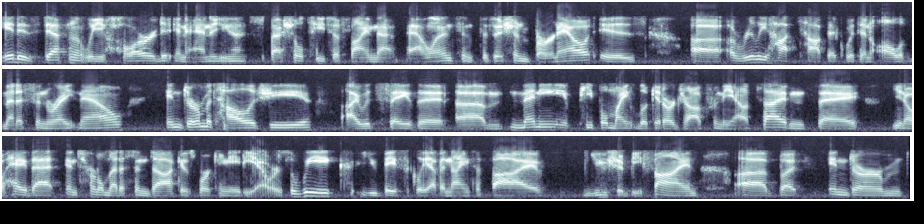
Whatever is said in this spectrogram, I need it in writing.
it is definitely hard in any specialty to find that balance, and physician burnout is uh, a really hot topic within all of medicine right now. In dermatology, I would say that um, many people might look at our job from the outside and say, you know, hey, that internal medicine doc is working 80 hours a week. You basically have a nine to five. You should be fine. Uh, but in derm,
